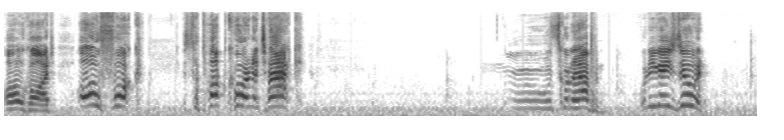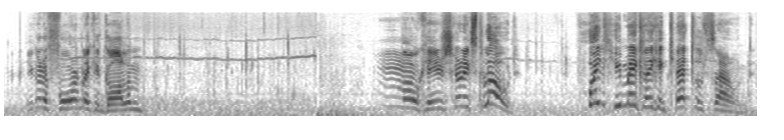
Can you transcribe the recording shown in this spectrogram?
Oh god. Oh fuck! It's the popcorn attack! Uh, what's gonna happen? What are you guys doing? You're gonna form like a golem? Mm, okay, you're just gonna explode. Why do you make like a kettle sound?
